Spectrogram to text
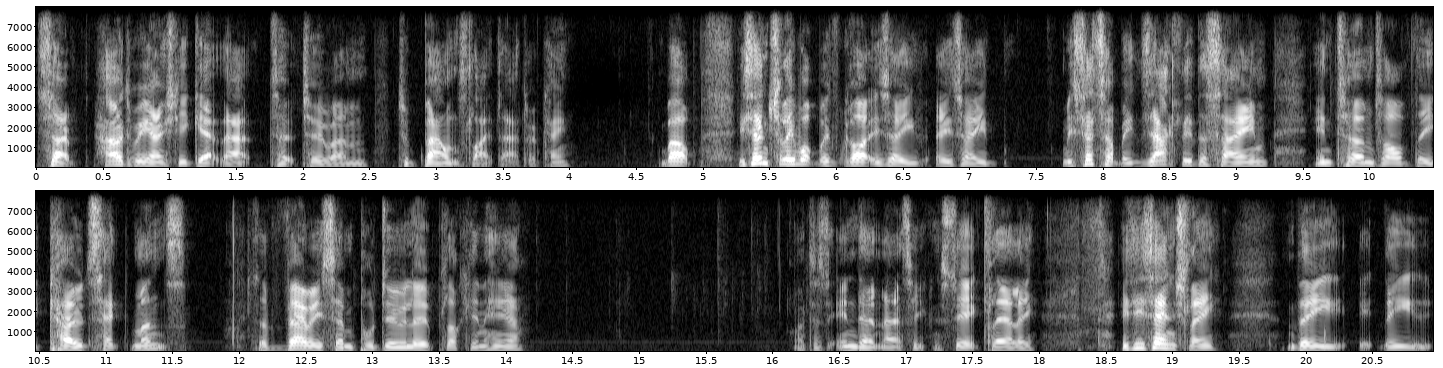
So how do we actually get that to to, um, to bounce like that? Okay. Well, essentially what we've got is a is a we set up exactly the same in terms of the code segments. It's a very simple do loop look in here. I'll just indent that so you can see it clearly. It's essentially the the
